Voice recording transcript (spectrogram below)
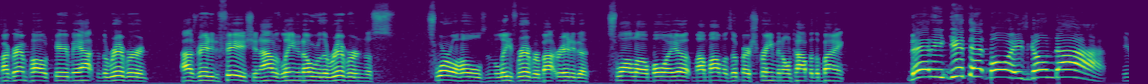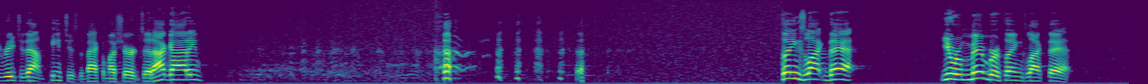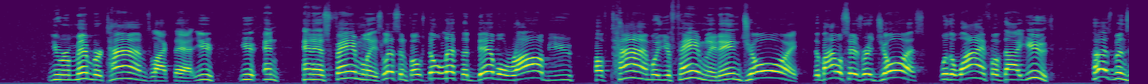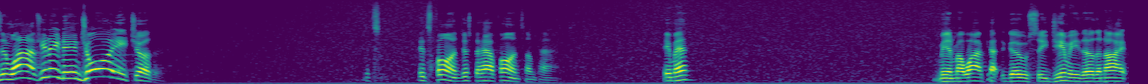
my grandpa carry me out to the river and I was ready to fish and I was leaning over the river and the swirl holes in the Leaf River about ready to swallow a boy up. My mama's up there screaming on top of the bank, Daddy, get that boy, he's going to die. He reaches out and pinches the back of my shirt and said, I got him. things like that. You remember things like that. You remember times like that. You, you, and, and as families, listen, folks, don't let the devil rob you of time with your family to enjoy. The Bible says, rejoice with the wife of thy youth. Husbands and wives, you need to enjoy each other. It's, it's fun just to have fun sometimes. Amen? Me and my wife got to go see Jimmy the other night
